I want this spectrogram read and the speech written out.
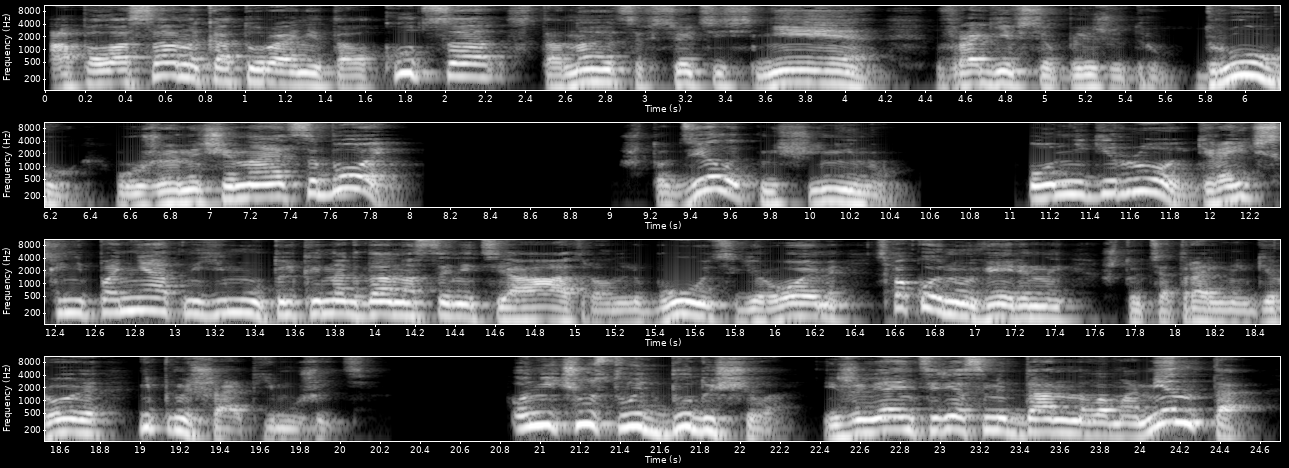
а полоса, на которой они толкутся, становится все теснее, враги все ближе друг к другу, уже начинается бой. Что делать мещанину? Он не герой, героически непонятный ему, только иногда на сцене театра он любуется героями, спокойно уверенный, что театральные герои не помешают ему жить. Он не чувствует будущего и, живя интересами данного момента,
